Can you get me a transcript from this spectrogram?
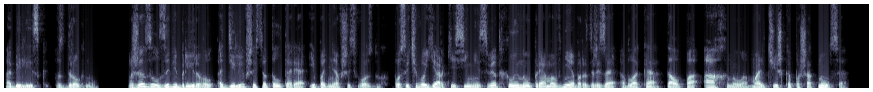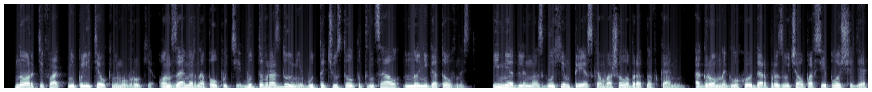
Обелиск вздрогнул. Жезл завибрировал, отделившись от алтаря и поднявшись в воздух, после чего яркий синий свет хлынул прямо в небо, разрезая облака. Толпа ахнула, мальчишка пошатнулся. Но артефакт не полетел к нему в руки, он замер на полпути, будто в раздумье, будто чувствовал потенциал, но не готовность. И медленно, с глухим треском, вошел обратно в камень. Огромный глухой удар прозвучал по всей площади,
